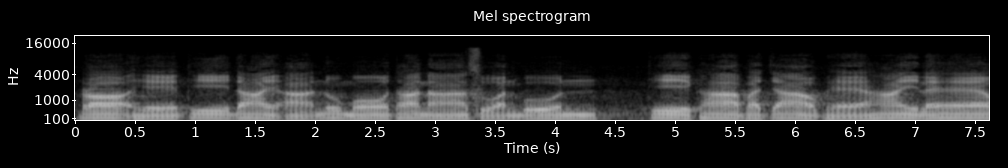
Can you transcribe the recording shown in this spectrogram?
เพราะเหตุที่ได้อนุโมทนาส่วนบุญ ที่ข้าพระเจ้าแผ่ให้แล้ว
